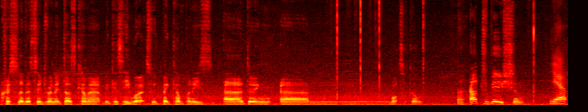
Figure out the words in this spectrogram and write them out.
Chris Liversidge when it does come out because he works with big companies uh, doing um, what's it called? Attribution. Yep.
